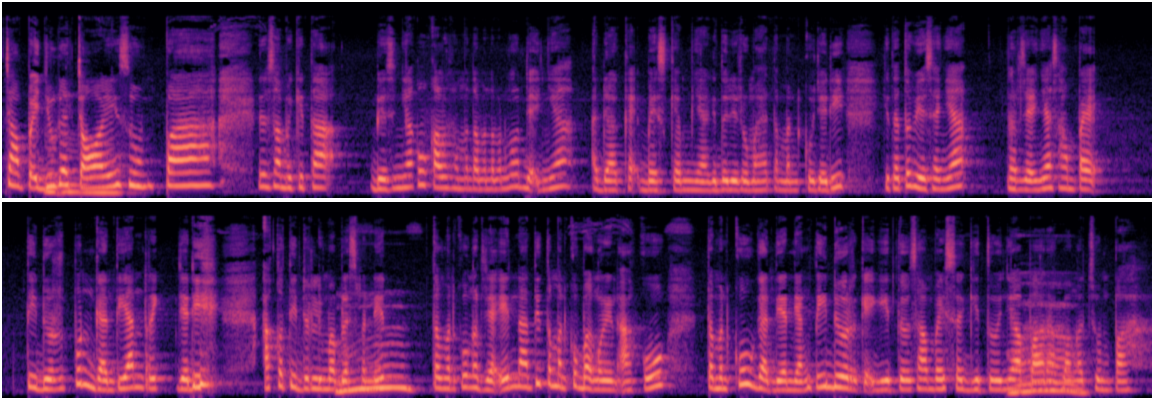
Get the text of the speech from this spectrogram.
capek juga coy sumpah. Itu sampai kita biasanya aku kalau sama teman-temanku kerjanya ada kayak base campnya gitu di rumahnya temanku. Jadi kita tuh biasanya kerjanya sampai tidur pun gantian Rick jadi aku tidur 15 menit temanku ngerjain nanti temanku bangunin aku temanku gantian yang tidur kayak gitu sampai segitunya parah banget sumpah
